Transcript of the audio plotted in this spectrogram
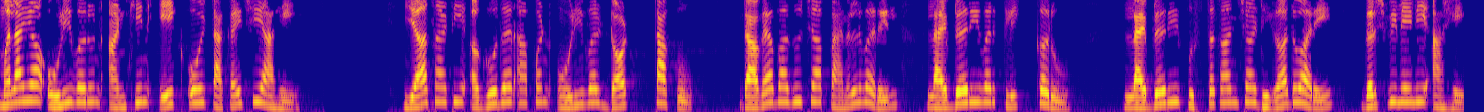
मला या ओळीवरून आणखीन एक ओळ टाकायची आहे. यासाठी अगोदर आपण ओळीवर डॉट टाकू. डाव्या बाजूच्या पॅनल वरील लायब्ररी वर क्लिक करू. लायब्ररी पुस्तकांच्या ढिगाद्वारे दर्शविलेली आहे.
